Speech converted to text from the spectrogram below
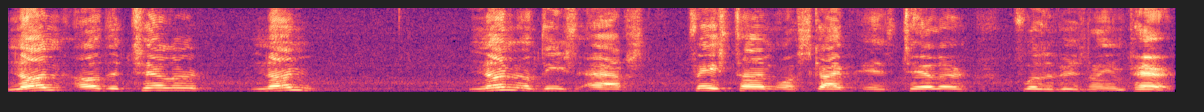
None of the tailored, none, none of these apps, FaceTime or Skype, is tailored for the visually impaired.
